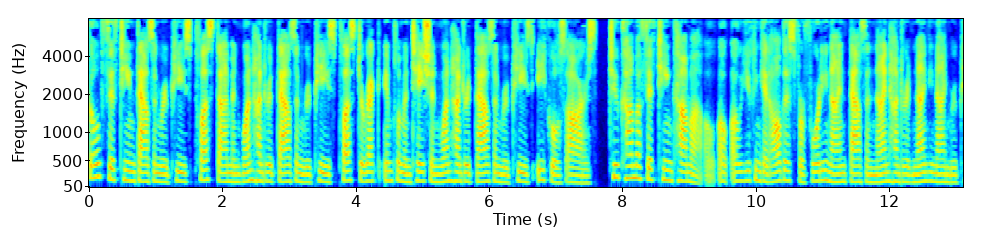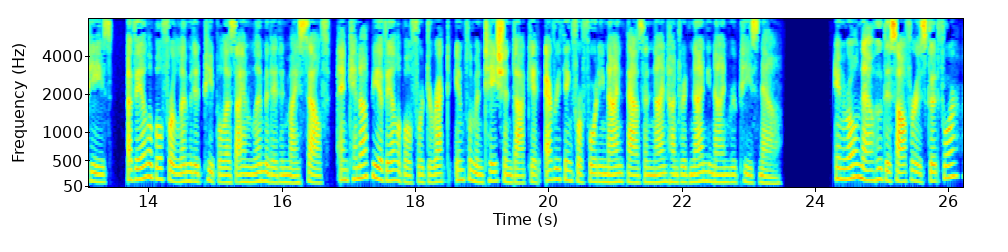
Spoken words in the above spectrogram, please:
Gold 15,000 rupees plus diamond 100,000 rupees plus direct implementation 100,000 rupees equals Rs. 2, 15, 000. You can get all this for 49,999 rupees, available for limited people as I am limited in myself and cannot be available for direct implementation. Get everything for 49,999 rupees now. Enroll now who this offer is good for?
